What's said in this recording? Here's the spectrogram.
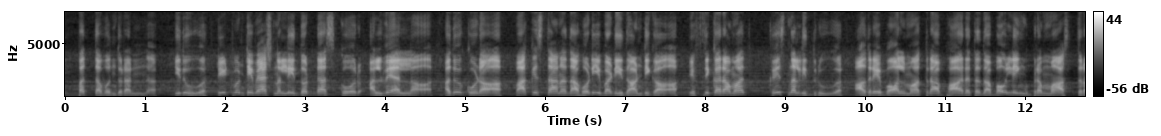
ಇಪ್ಪತ್ತ ಒಂದು ರನ್. ಇದು ಟಿ ಟ್ವೆಂಟಿ ಮ್ಯಾಚ್ನಲ್ಲಿ ದೊಡ್ಡ ಸ್ಕೋರ್ ಅಲ್ವೇ ಅಲ್ಲ. ಅದು ಕೂಡ ಪಾಕಿಸ್ತಾನದ ಹೊಡಿ ಬಡಿ ದಾಂಡಿಗ ಇಫ್ತಿಕರ್ ಅಹಮದ್ ಕ್ರೀಸ್ನಲ್ಲಿದ್ರು ಆದರೆ ಬಾಲ್ ಮಾತ್ರ ಭಾರತದ ಬೌಲಿಂಗ್ ಬ್ರಹ್ಮಾಸ್ತ್ರ.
